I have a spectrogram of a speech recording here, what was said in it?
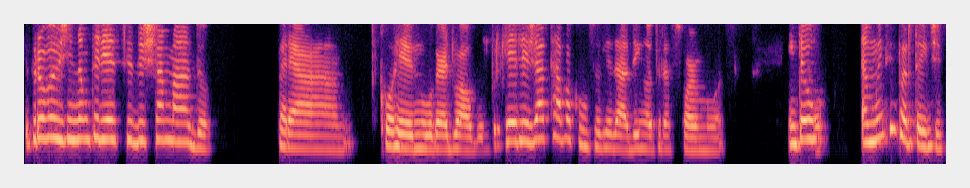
e provavelmente não teria sido chamado para correr no lugar do álbum, porque ele já estava consolidado em outras fórmulas. Então, é muito importante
